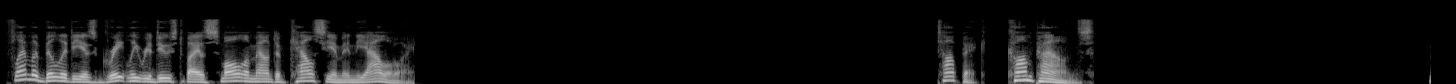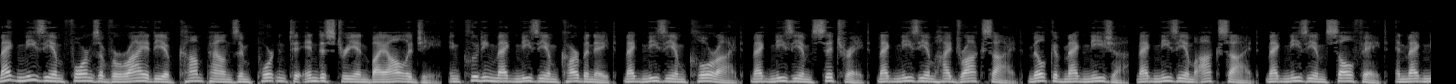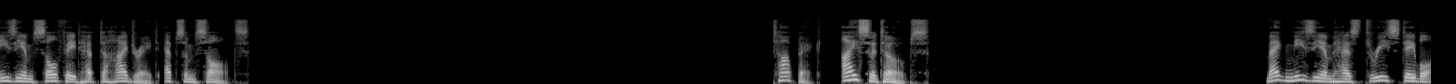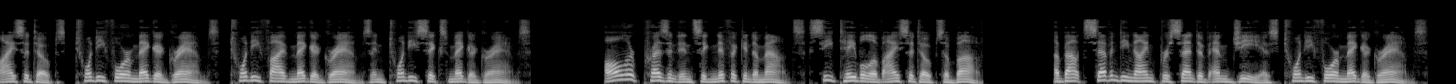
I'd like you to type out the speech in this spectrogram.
Flammability is greatly reduced by a small amount of calcium in the alloy. Compounds Magnesium forms a variety of compounds important to industry and biology, including magnesium carbonate, magnesium chloride, magnesium citrate, magnesium hydroxide milk of magnesia, magnesium oxide, magnesium sulfate, and magnesium sulfate heptahydrate Epsom salts. Isotopes Magnesium has three stable isotopes, 24 megagrams, 25 megagrams and 26 megagrams. All are present in significant amounts see table of isotopes above. About 79% of Mg is 24 megagrams.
